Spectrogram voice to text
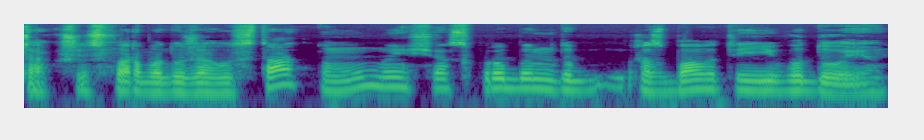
Так, щось фарба дуже густа, тому ми зараз спробуємо розбавити її водою.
